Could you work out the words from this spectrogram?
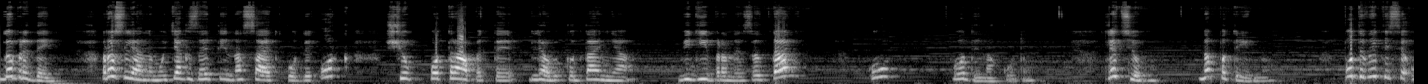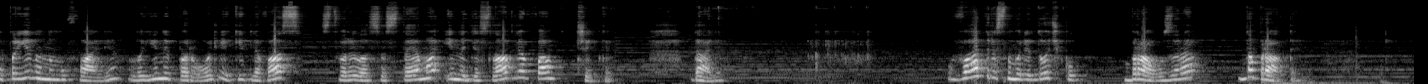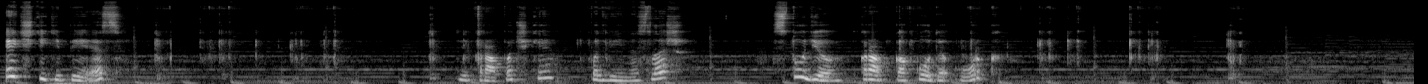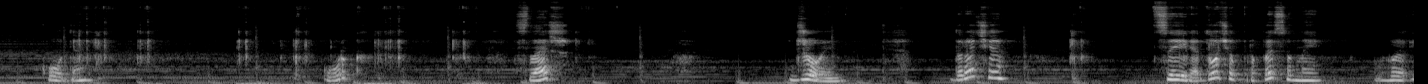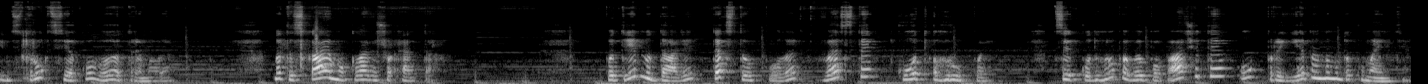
Добрий день! Розглянемо, як зайти на сайт Коди.org, щоб потрапити для виконання відібраних завдань у година коду. Для цього нам потрібно подивитися у приєднаному файлі логін і пароль, які для вас створила система і надіслав для вам вчитель. Далі. В адресному рядочку браузера набрати https дві крапочки, подвійний слеш, studio.code.org коди org слеш join. До речі, цей рядочок прописаний в інструкції, яку ви отримали. Натискаємо клавішу Enter. Потрібно далі в текстове поле ввести код групи. Цей код групи ви побачите у приєднаному документі.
